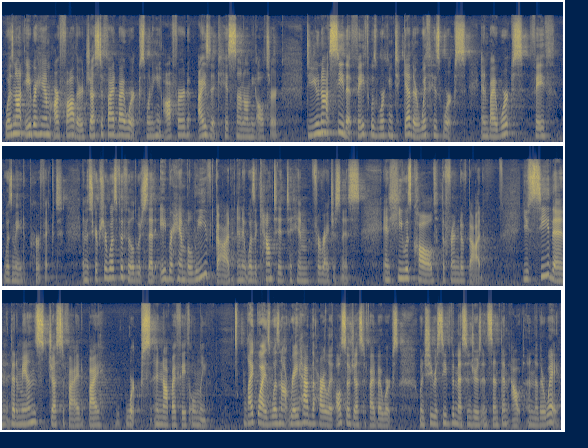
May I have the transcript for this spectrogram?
Was not Abraham our father justified by works when he offered Isaac his son on the altar? Do you not see that faith was working together with his works, and by works faith was made perfect? And the scripture was fulfilled, which said, Abraham believed God, and it was accounted to him for righteousness. And he was called the friend of God. You see then that a man's justified by works and not by faith only. Likewise, was not Rahab the harlot also justified by works when she received the messengers and sent them out another way?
